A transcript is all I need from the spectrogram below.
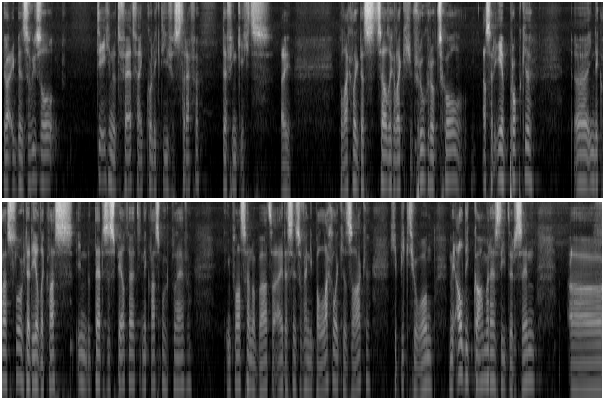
Ja, ik ben sowieso tegen het feit van collectieve straffen. Dat vind ik echt belachelijk. Dat is hetzelfde gelijk vroeger op school. Als er één propje uh, in de klas sloeg, dat heel de klas in de, tijdens de speeltijd in de klas mocht blijven. In plaats van op buiten. Dat zijn zo van die belachelijke zaken. Je pikt gewoon met al die camera's die er zijn. Uh,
